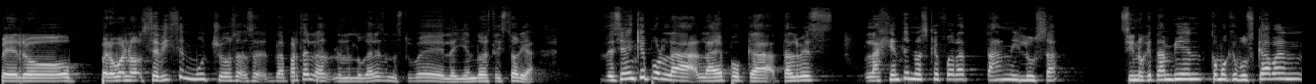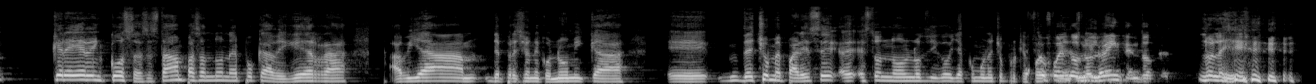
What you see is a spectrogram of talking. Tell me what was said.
pero, pero bueno, se dice mucho, o sea, se- la parte de, la- de los lugares donde estuve leyendo esta historia, decían que por la, la época, tal vez la gente no es que fuera tan ilusa, sino que también como que buscaban creer en cosas, estaban pasando una época de guerra, había mm, depresión económica, eh, de hecho me parece, eh, esto no lo digo ya como un hecho porque fue, Esto fue en lo- lo- 2020, entonces. lo leí,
